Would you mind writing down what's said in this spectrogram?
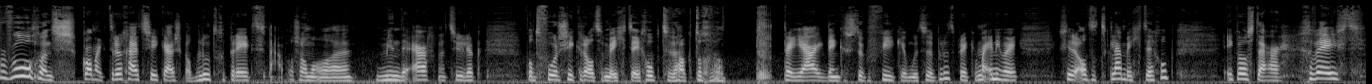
Vervolgens kwam ik terug uit het ziekenhuis. Ik had bloed geprikt. Nou, was allemaal uh, minder erg natuurlijk. Want tevoren zie ik er altijd een beetje tegenop. Terwijl ik toch wel per jaar, ik denk een stuk of vier keer moet bloed prikken. Maar anyway, ik zie er altijd een klein beetje tegenop. Ik was daar geweest.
